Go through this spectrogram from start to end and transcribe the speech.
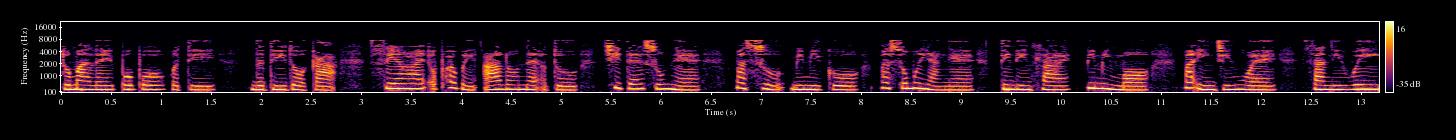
တူမလေး ပိုးပိုး ဝတီ နဒီတို့က CRI အဖွဲ့ဝင်အားလုံးနဲ့အတူ ချစ်တဲ့ဆုငယ် မစု မီမီကို မစိုးမိုးရငယ် တင်တင်လှိုင် မိမိမော် မယဉ်ကျင်းဝေ ဇာနည်ဝင်း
